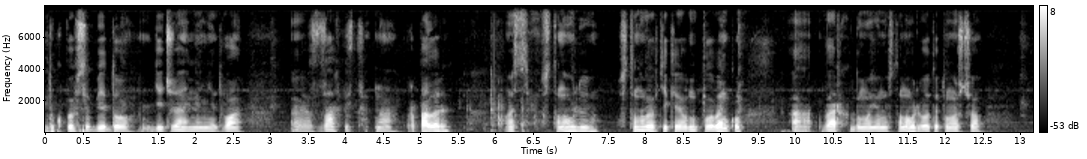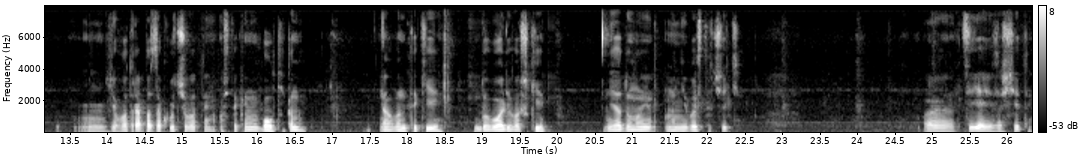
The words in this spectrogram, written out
Докупив собі до DJI Mini 2 е, захист на пропелери. Ось встановлюю. Встановив тільки одну половинку, а верх думаю не встановлювати, тому що його треба закручувати ось такими болтиками. А вони такі доволі важкі. Я думаю, мені вистачить е, цієї защити.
